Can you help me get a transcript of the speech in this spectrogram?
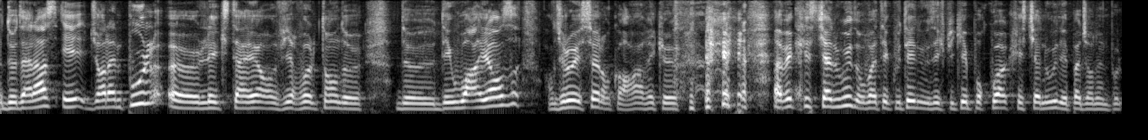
de Dallas, et Jordan Poole, l'extérieur virevoltant de, de- des Warriors. Angelo est seul encore hein, avec, avec Christian Wood. On va t'écouter nous expliquer pourquoi Christian Wood et pas Jordan Poole.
